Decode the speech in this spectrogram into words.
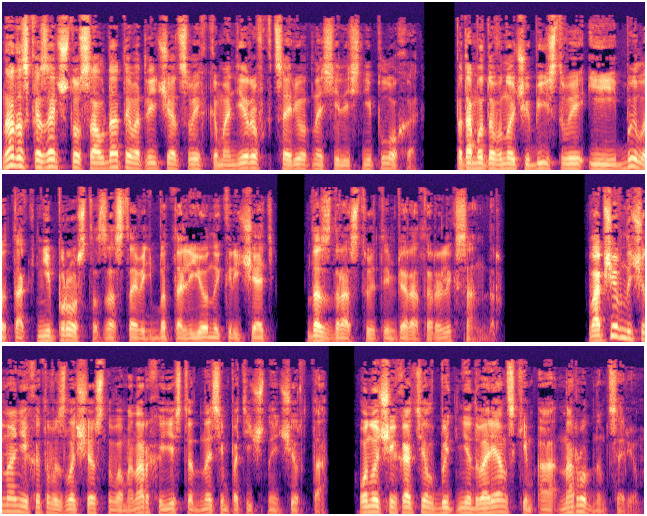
Надо сказать, что солдаты, в отличие от своих командиров, к царю относились неплохо, потому-то в ночь убийства и было так непросто заставить батальоны кричать «Да здравствует император Александр!». Вообще в начинаниях этого злосчастного монарха есть одна симпатичная черта. Он очень хотел быть не дворянским, а народным царем.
